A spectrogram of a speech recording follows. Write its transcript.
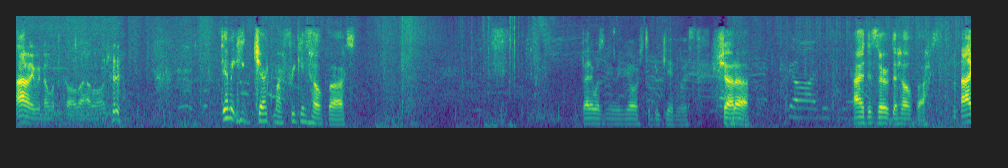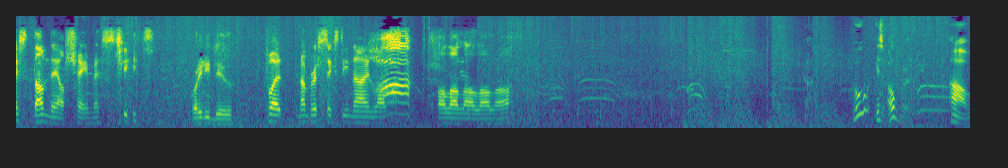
I don't even know what to call that one. Damn it, he jacked my freaking health box. Bet it wasn't even yours to begin with. Shut up. I deserve the health box. nice thumbnail, Seamus. Jeez. What did you do? Put number 69 la Ah! la la la la la. Who is over? Oh,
